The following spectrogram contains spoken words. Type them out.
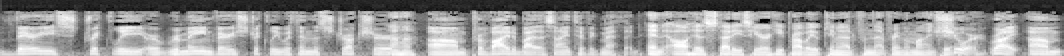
very strictly or remain very strictly within the structure Uh-huh. um, provided by the scientific method. And all his studies here, he probably came at it from that frame of mind too. Sure, right. Um,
